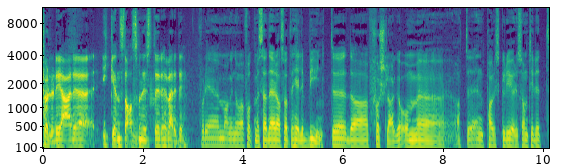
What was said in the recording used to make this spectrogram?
føler de er eh, ikke en statsminister verdig. For det mange nå har fått med seg, det er altså at det hele begynte da forslaget om at en park skulle gjøres om til et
